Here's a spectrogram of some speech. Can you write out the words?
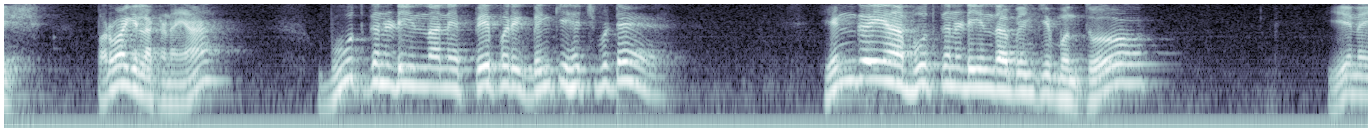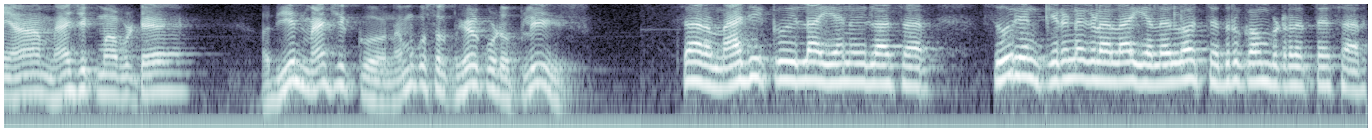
ಭೇಷ್ ಪರವಾಗಿಲ್ಲ ಕಣಯ್ಯ. ಬೂತ್ ಕನ್ನಡಿಯಿಂದಾನೆ ಪೇಪರಿಗೆ ಬೆಂಕಿ ಹಚ್ಬಿಟ್ಟೆ ಹೆಂಗಯ್ಯ ಬೂತ್ ಕನ್ನಡಿಯಿಂದ ಬೆಂಕಿ ಬಂತು? ಏನಯ್ಯ, ಮ್ಯಾಜಿಕ್ ಮಾಡ್ಬಿಟ್ಟೆ? ಅದೇನು ಮ್ಯಾಜಿಕ್ಕು? ನಮಗೂ ಸ್ವಲ್ಪ ಹೇಳ್ಕೊಡು, ಪ್ಲೀಸ್. ಸರ್, ಮ್ಯಾಜಿಕ್ಕು ಇಲ್ಲ, ಏನೂ ಇಲ್ಲ, ಸರ್. ಸೂರ್ಯನ ಕಿರಣಗಳೆಲ್ಲ ಎಲ್ಲೆಲ್ಲೋ ಚದುರ್ಕೊಂಡ್ಬಿಟ್ಟಿರುತ್ತೆ, ಸರ್.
